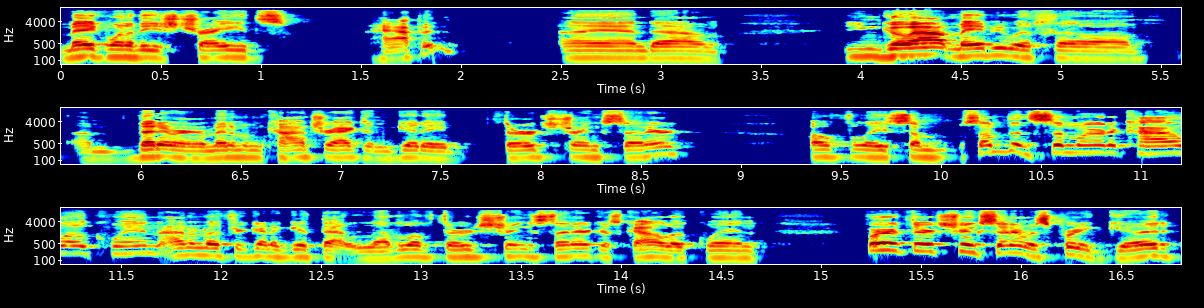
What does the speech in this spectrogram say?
make one of these trades happen. And um, you can go out maybe with uh, a veteran or minimum contract and get a third string center. Hopefully, some something similar to Kyle O'Quinn. I don't know if you're going to get that level of third string center because Kyle O'Quinn for a third string center was pretty good,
